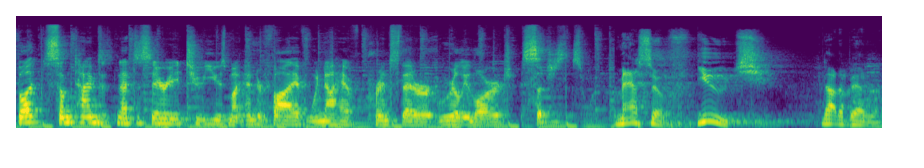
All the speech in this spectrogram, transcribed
but sometimes it's necessary to use my Ender 5 when I have prints that are really large, such as this one. Massive, huge, not a bad one.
